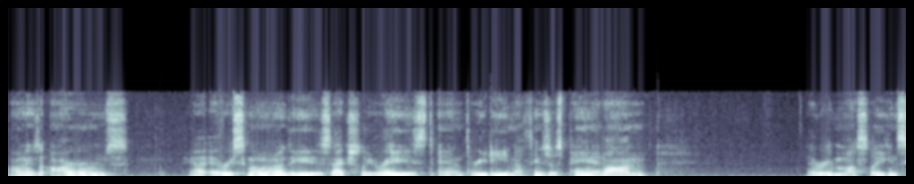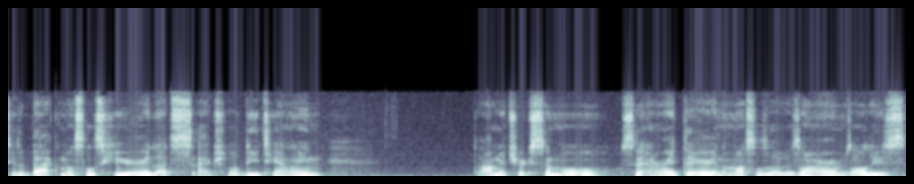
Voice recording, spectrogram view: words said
on his arms. Got every single one of these actually raised in 3D. Nothing's just painted on. Every muscle, you can see the back muscles here. That's actual detailing. The Omnitrix symbol sitting right there in the muscles of his arms. All these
